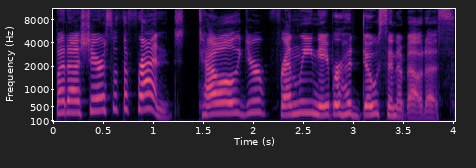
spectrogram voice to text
But uh, share us with a friend. Tell your friendly neighborhood docent about us.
